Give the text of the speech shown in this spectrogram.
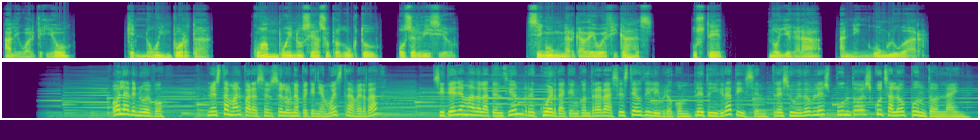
al igual que yo, que no importa cuán bueno sea su producto o servicio. Sin un mercadeo eficaz, usted no llegará a ningún lugar. Hola de nuevo. No está mal para ser solo una pequeña muestra, ¿verdad? Si te ha llamado la atención, recuerda que encontrarás este audiolibro completo y gratis en www.escúchalo.online.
